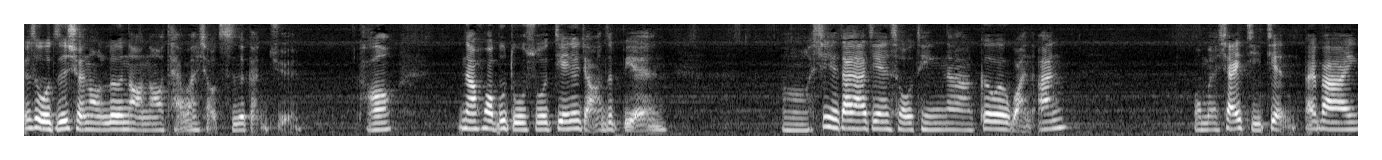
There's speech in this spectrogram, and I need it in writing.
就是我只是喜欢那种热闹，然后台湾小吃的感觉。好，那话不多说，今天就讲到这边。嗯，谢谢大家今天收听，那各位晚安，我们下一集见，拜拜。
